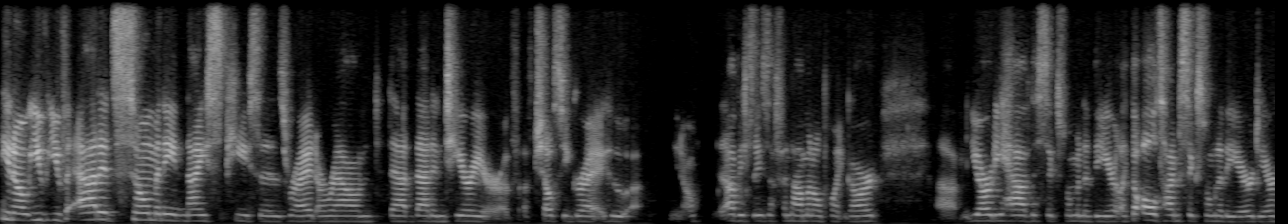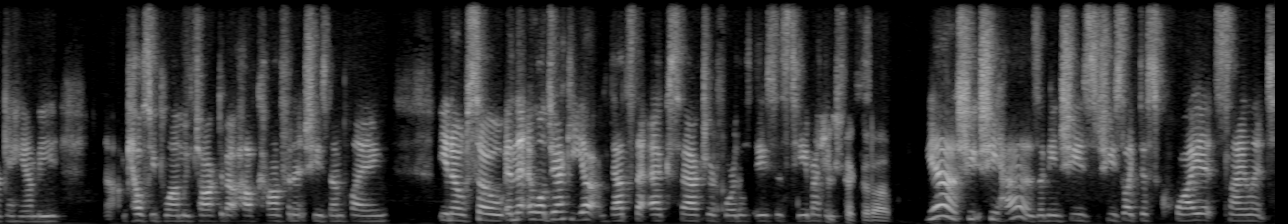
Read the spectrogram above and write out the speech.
you know you've, you've added so many nice pieces right around that that interior of, of chelsea gray who you know obviously is a phenomenal point guard um, you already have the six woman of the year like the all-time six woman of the year Dearica Hamby um, kelsey plum. We've talked about how confident she's been playing you know so and then well jackie young that's the x factor for this aces team. I think she's picked it up. Yeah she she has. I mean she's she's like this quiet silent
